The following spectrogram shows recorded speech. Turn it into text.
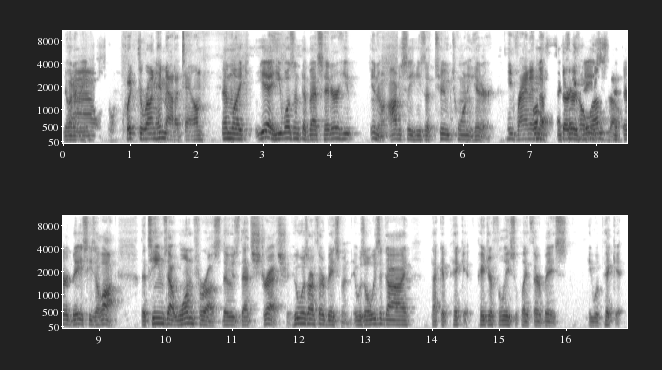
You know what wow. I mean? Quick to run him out of town. And like, yeah, he wasn't the best hitter. He, you know, obviously he's a 220 hitter. He ran into 30 home base, runs though. At third base, he's a lot. The teams that won for us, those that stretch. Who was our third baseman? It was always a guy that could pick it. Pedro Feliz would play third base. He would pick it.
